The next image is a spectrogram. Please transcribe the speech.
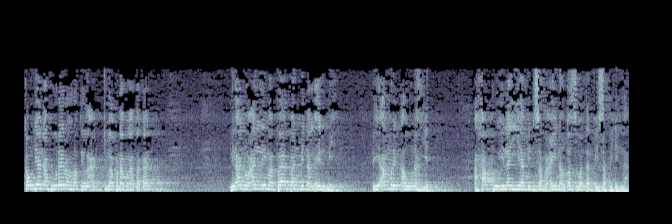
Kemudian Abu Hurairah radhiyallahu anhu juga pernah mengatakan Li'anu allima baban minal ilmi Bi amrin au nahyin Ahabbu ilayya min sab'ina ghazwatan fi sabilillah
